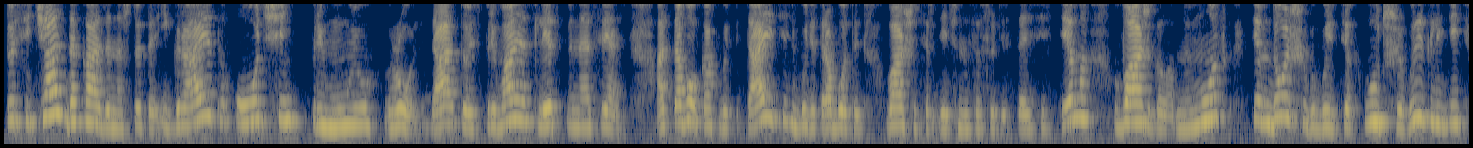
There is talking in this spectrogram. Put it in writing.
то сейчас доказано, что это играет очень прямую роль, да, то есть прямая следственная связь. От того, как вы питаетесь, будет работать ваша сердечно-сосудистая система, ваш головной мозг, тем дольше вы будете лучше выглядеть.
